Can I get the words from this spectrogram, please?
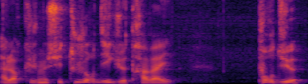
alors que je me suis toujours dit que je travaille pour Dieu,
